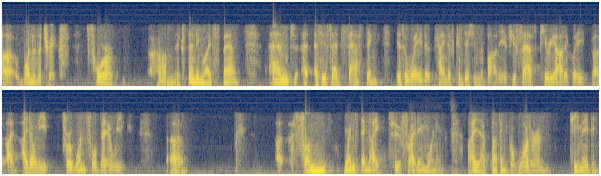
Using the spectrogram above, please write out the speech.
uh, one of the tricks for um, extending lifespan. And uh, as you said, fasting is a way to kind of condition the body. If you fast periodically, uh, I, I don't eat for one full day a week. Uh, uh, from Wednesday night to Friday morning, I have nothing but water and tea, maybe.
